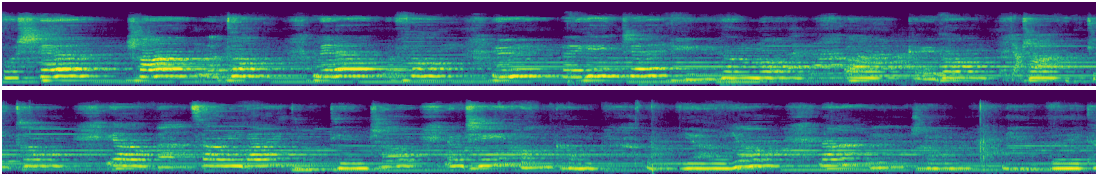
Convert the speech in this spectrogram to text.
我鞋穿了洞，裂了缝，预备迎接一个梦。OK 痛，遮住痛，要把苍白的填充，勇气惶恐。我要用哪一种面对它？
